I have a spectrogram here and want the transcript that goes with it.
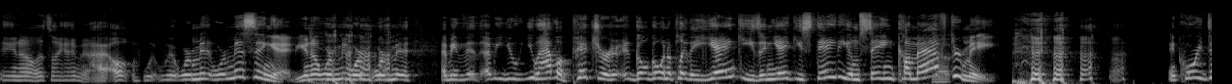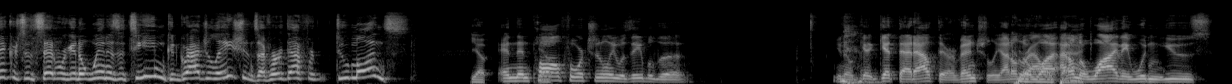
you know, it's like I, mean, I, oh, we're, we're we're missing it. You know, we're we're, we're I mean, I mean, you you have a pitcher go going to play the Yankees in Yankee Stadium saying, "Come after yep. me." and Corey Dickerson said, "We're going to win as a team. Congratulations!" I've heard that for two months. Yep. And then Paul, yep. fortunately, was able to, you know, get get that out there eventually. I don't Corral know why. I don't know why they wouldn't use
